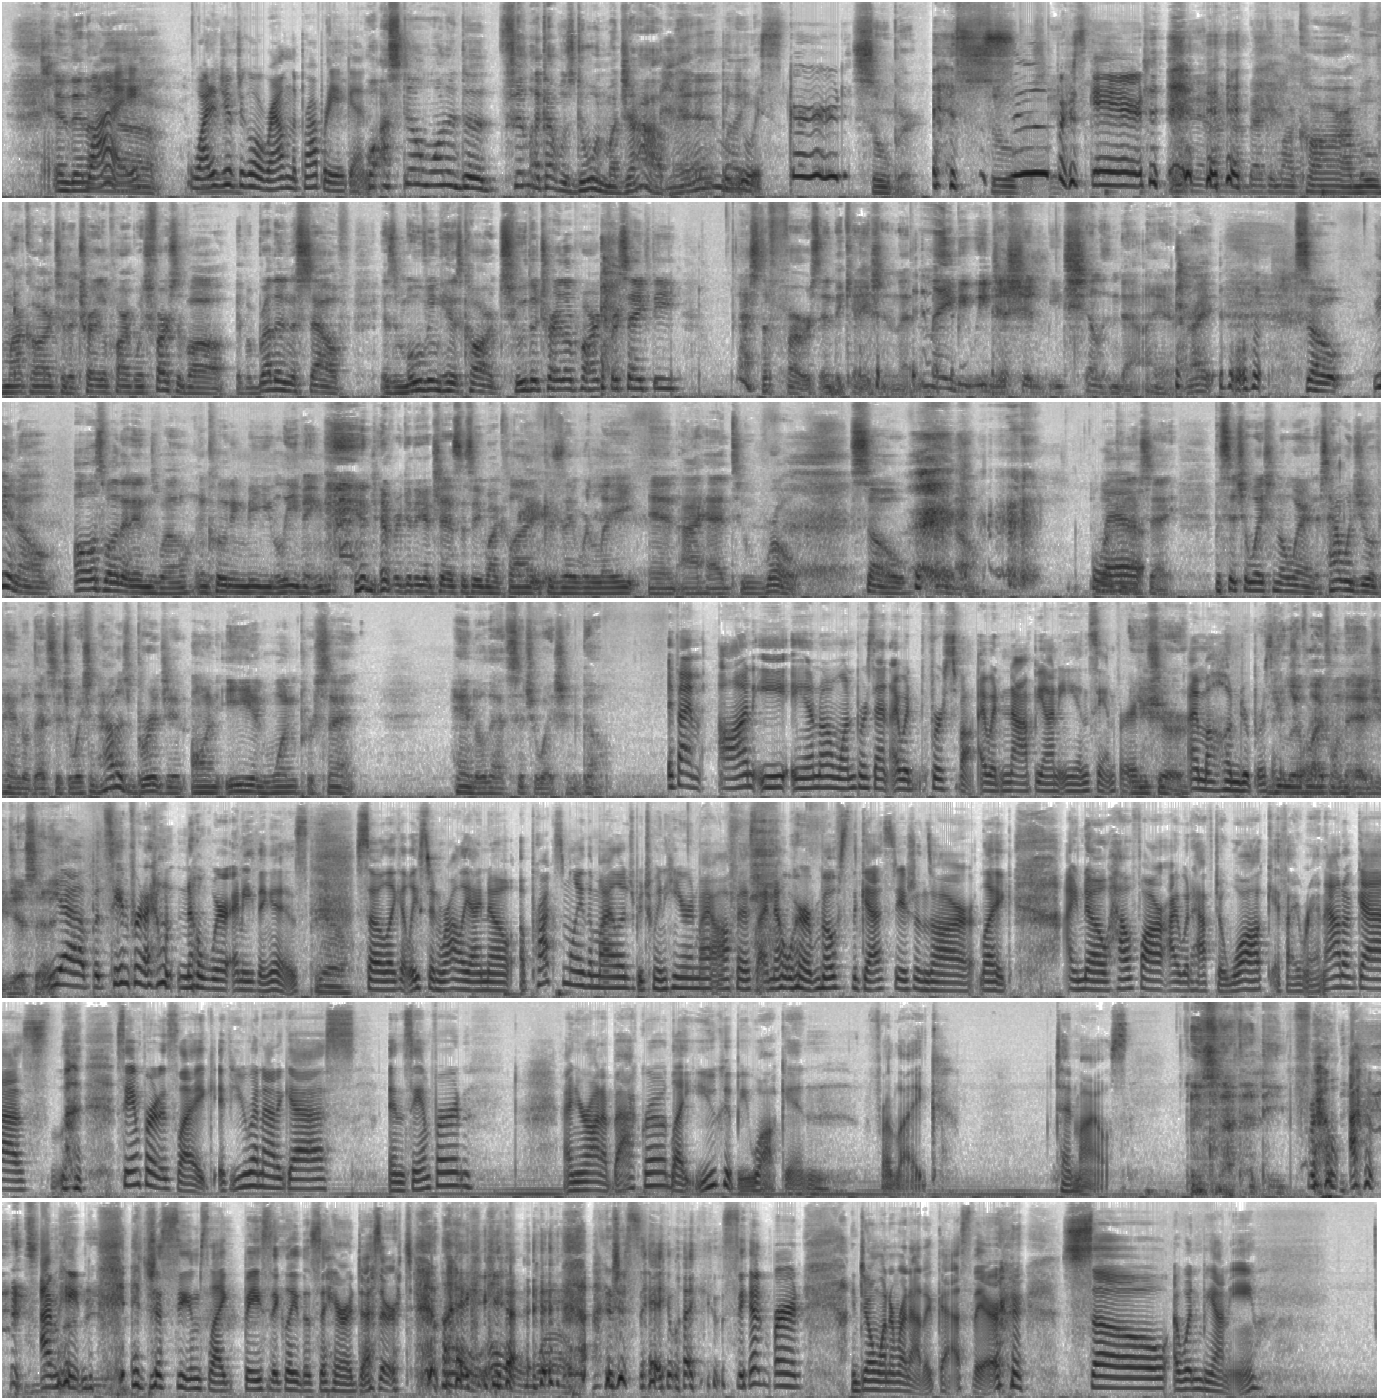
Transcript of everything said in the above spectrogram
And then Why? I, uh, Why did you have to go around the property again? well, I still wanted to feel like I was doing my job, man. but Like, you were scared. super, Super scared. And I got back in my car. I moved my car to the trailer park. Which, first of all, if a brother in the South is moving his car to the trailer park for safety, that's the first indication that maybe we just shouldn't be chilling down here, right? so, you know, all's well that ends well, including me leaving and never getting a chance to see my client because they were late and I had to roll. So, you know, what can I say? But situational awareness. How would you have handled that situation? How does Bridget on E and one percent handle that situation? Go. If I'm on E and on one percent, I would first of all, I would not be on E in Sanford. You sure? I'm a hundred percent you live sure. life on the edge. You just said. Yeah, but Sanford, I don't know where anything is. Yeah. So, like, at least in Raleigh, I know approximately the mileage between here and my office. I know where most of the gas stations are. Like, I know how far I would have to walk if I ran out of gas. Sanford is like, if you run out of gas in Sanford and you're on a back road, like, you could be walking for like 10 miles. It's not that deep. From, I, I mean, it just seems like basically the Sahara Desert. Oh, like, oh, yeah. wow. I'm just saying, like, Sanford, I don't want to run out of gas there. So I wouldn't be on E.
